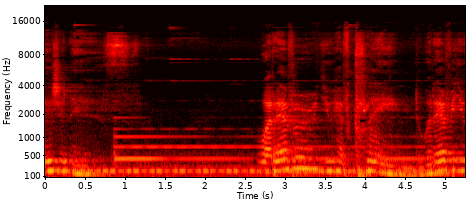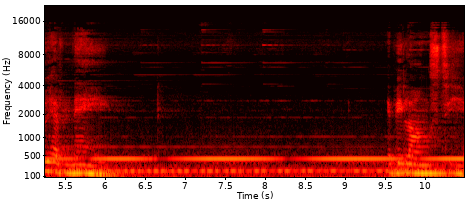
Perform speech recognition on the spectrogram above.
Vision is, whatever you have claimed, whatever you have named, it belongs to you.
